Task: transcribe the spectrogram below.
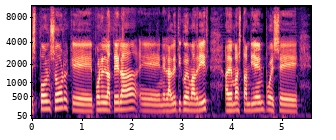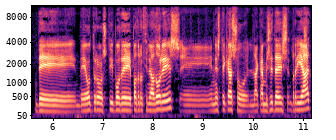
sponsors que ponen la tela en el Atlético de Madrid, además también pues de, de, otros tipos de patrocinadores, en este caso la camiseta es Riyadh,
